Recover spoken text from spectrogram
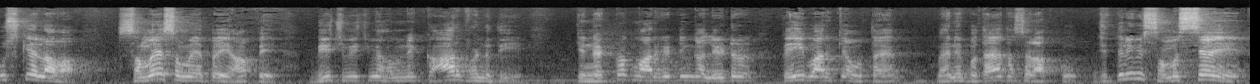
उसके अलावा समय समय पे यहाँ पे बीच बीच में हमने कार फंड दिए कि नेटवर्क मार्केटिंग का लीडर कई बार क्या होता है? मैंने बताया था सर आपको, जितनी भी समस्याएँ हैं,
